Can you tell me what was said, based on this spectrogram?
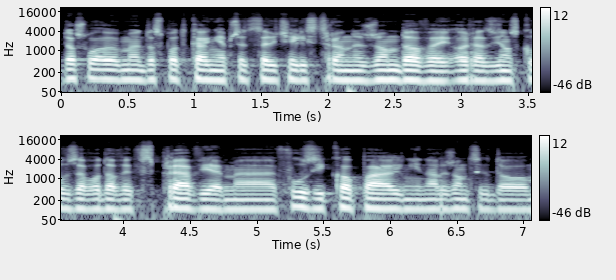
Doszło do spotkania przedstawicieli strony rządowej oraz związków zawodowych w sprawie fuzji kopalni należących do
